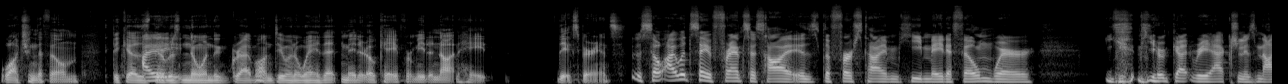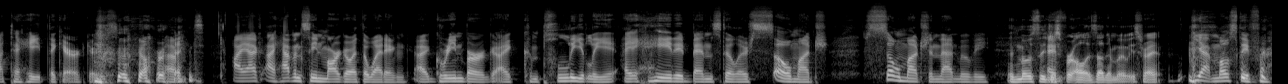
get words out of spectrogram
watching the film because there was no one to grab onto in a way that made it okay for me to not hate the experience. So I would say Frances Ha is the first time he made a film where y your gut reaction is not to hate the characters. all right. I ac- I haven't seen Margot at the wedding. Uh, Greenberg, I completely I hated Ben Stiller so much, so much in that movie. and mostly just And- for all his other movies, right? Yeah, mostly for.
